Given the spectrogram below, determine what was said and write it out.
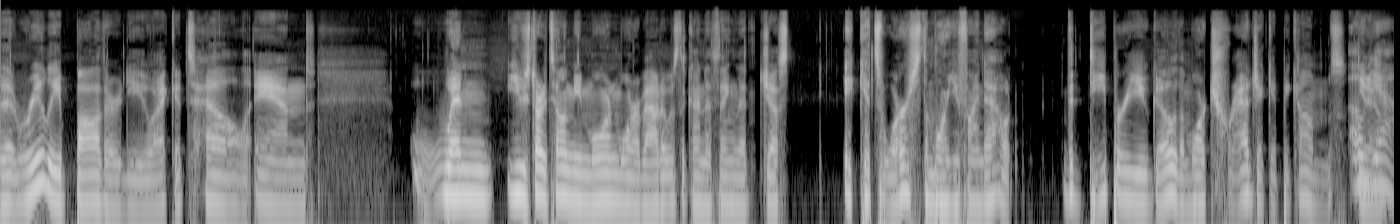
that really bothered you, I could tell. And when you started telling me more and more about it was the kind of thing that just it gets worse the more you find out. The deeper you go, the more tragic it becomes. Oh you know? yeah.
